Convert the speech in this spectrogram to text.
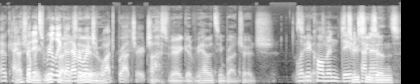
okay That but it's really good everyone should too. watch Broadchurch Oh, it's very good. If you haven't seen Broadchurch, Olivia. Colman, It's David two Tennant. seasons.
